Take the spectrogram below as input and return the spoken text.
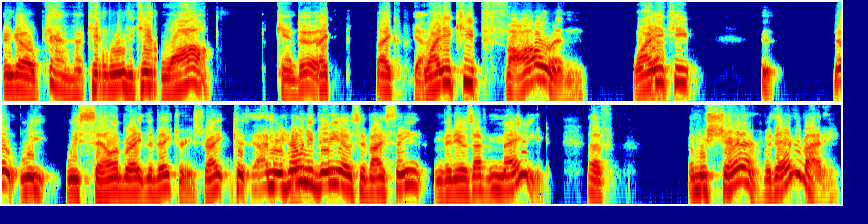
and go, God, I can't believe you can't walk. Can't do it. Like, like Yeah. why do you keep falling? Why do you keep? No, we we celebrate the victories, right? Because I mean, how Yeah. many videos have I seen? Videos I've made of, and we share with everybody,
